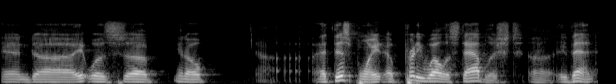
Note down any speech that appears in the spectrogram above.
And uh, it was, uh, you know, uh, at this point, a pretty well established uh, event.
